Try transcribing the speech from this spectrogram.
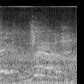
take them.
